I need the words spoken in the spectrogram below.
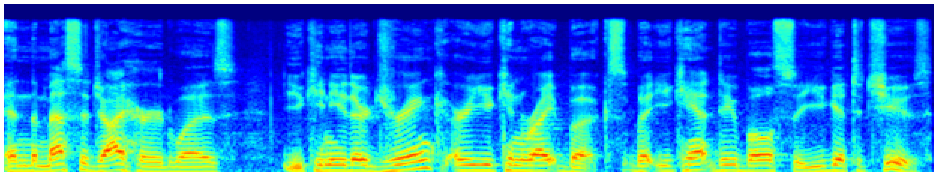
and the message I heard was, you can either drink or you can write books, but you can't do both, so you get to choose.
